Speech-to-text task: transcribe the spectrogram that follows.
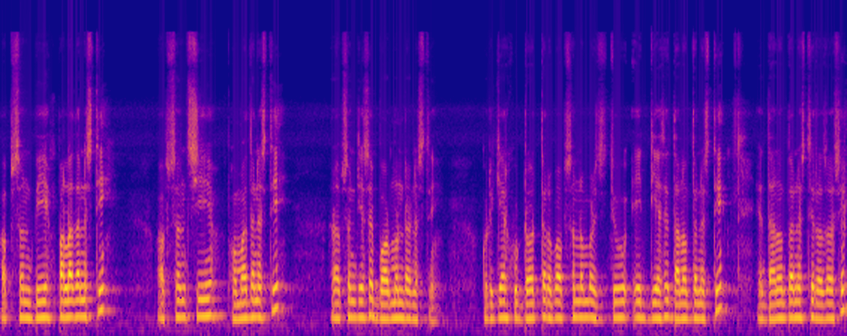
option B Pala dynasty option C Bhauma dynasty আৰু অপশ্যন ডি আছে বৰ্মন ডাইনেষ্টি গতিকে ইয়াৰ শুদ্ধ উত্তৰ হ'ব অপশ্যন নম্বৰ যিটো এইট দি আছে দানৱ ডাইনেষ্টি এই দানৱ ডাইনেষ্টিৰ ৰজা আছিল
